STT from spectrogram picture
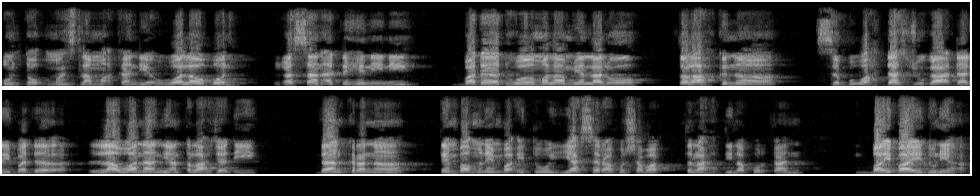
untuk menselamatkan dia. Walaupun Ghassan Ad-Dahini ini pada dua malam yang lalu telah kena sebuah das juga daripada lawanan yang telah jadi dan kerana tembak menembak itu Yasir Abu Shabab telah dilaporkan bye-bye dunia.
